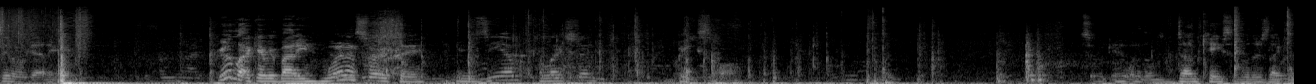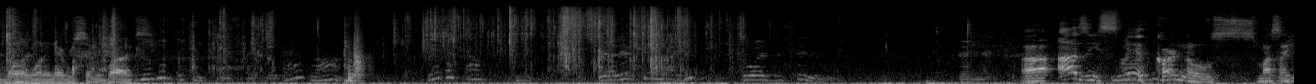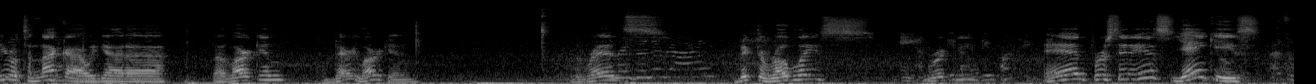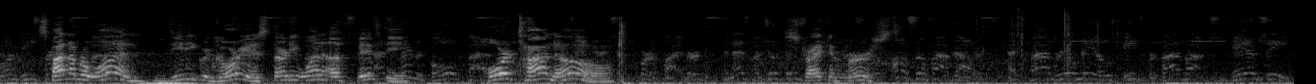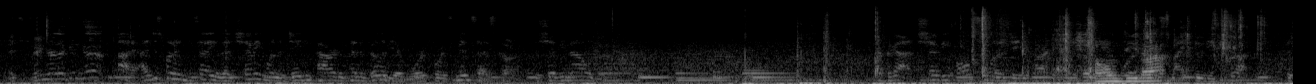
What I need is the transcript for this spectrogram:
See what we got here. Good luck, everybody. Buena suerte. Museum collection baseball. So we get one of those dumb cases where there's like a one on one in every single box. Maybe it just makes sense like me, but I was wrong. You're just out. Yeah, this seems like it. Towards soon. Very nice. Uh, Ozzie Smith, Cardinals. Masahiro Tanaka. We got uh, uh, Larkin, Barry Larkin. The Reds. Victor Robles. And Rookie. in holiday parking. And first hit is Yankees. Spot number one, Didi Gregorius, 31 of 50. Hortano striking first. You that Chevy won the JD Power Dependability Award for its midsize car, the Chevy Malibu. I forgot, Chevy also won a JD Power Dependability Oh, Award for its light-duty truck,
